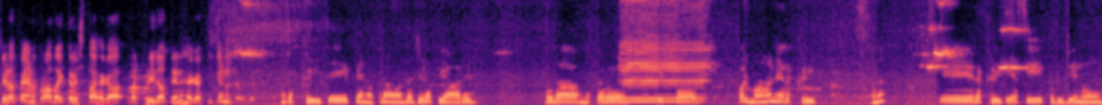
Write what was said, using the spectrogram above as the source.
ਜਿਹੜਾ ਭੈਣ ਭਰਾ ਦਾ ਇੱਕ ਰਿਸ਼ਤਾ ਹੈਗਾ ਰੱਖੜੀ ਦਾ ਦਿਨ ਹੈਗਾ ਕੀ ਕਹਿਣਾ ਚਾਹੋਗੇ? ਰੱਖੜੀ ਤੇ ਭੈਣਾਂ ਭਰਾਵਾਂ ਦਾ ਜਿਹੜਾ ਪਿਆਰ ਹੈ ਉਹਦਾ ਮਤਲਬ ਇੱਕ ਫਰਮਾਨ ਹੈ ਰੱਖੜੀ। ਹਨਾ? ਤੇ ਰੱਖੜੀ ਤੇ ਅਸੀਂ ਇੱਕ ਦੂਜੇ ਨੂੰ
